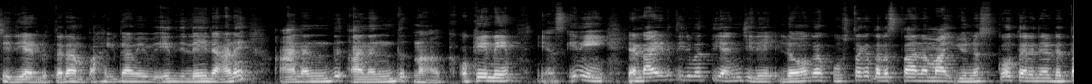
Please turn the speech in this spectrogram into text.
ശരിയായിട്ടുള്ള ഉത്തരം. പഹൽഗാം ഏത് ജില്ലയിലാണ്? അനന്ത് അനന്ത് നാഗ്. ഓക്കെ അല്ലേ? യെസ് ഇനി രണ്ടായിരത്തി ഇരുപത്തി അഞ്ചിലെ ലോക പുസ്തക തലസ്ഥാനമായി യുനെസ്കോ തിരഞ്ഞെടുത്ത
